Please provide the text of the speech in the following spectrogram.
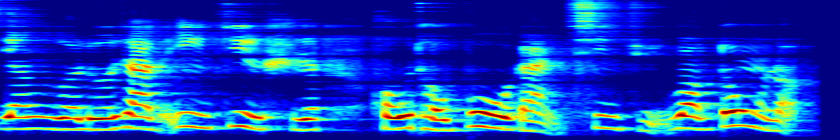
前额留下的印记时，猴头不敢轻举妄动了。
